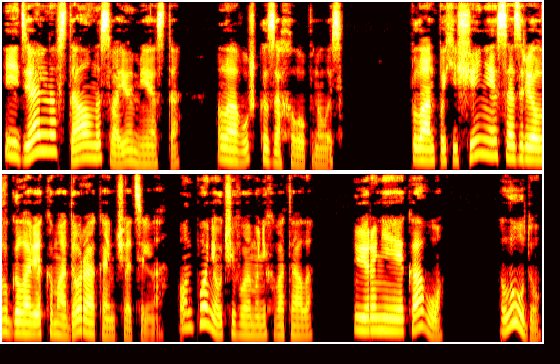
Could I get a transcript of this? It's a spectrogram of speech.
и идеально встал на свое место. Ловушка захлопнулась. План похищения созрел в голове Комодора окончательно. Он понял, чего ему не хватало. Вернее, кого? Луду.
